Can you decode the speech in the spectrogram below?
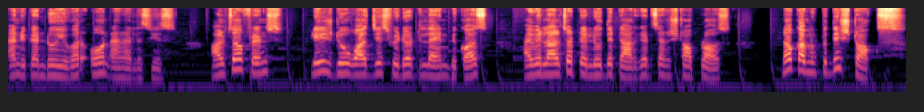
and you can do your own analysis. Also friends, please do watch this video till the end because I will also tell you the targets and stop loss. Now coming to the stocks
